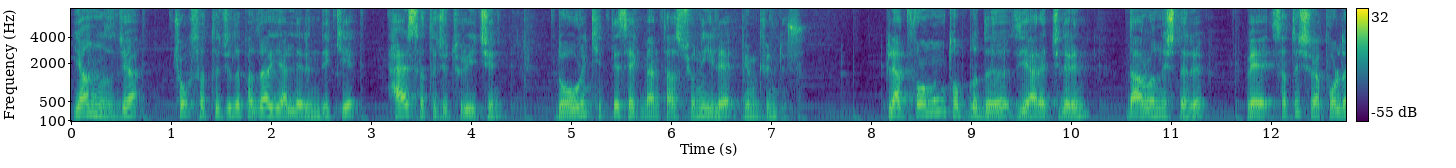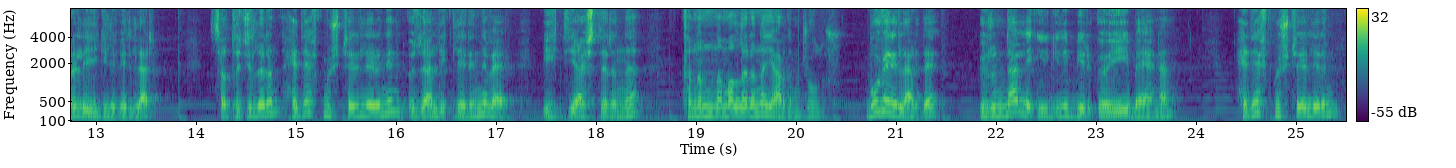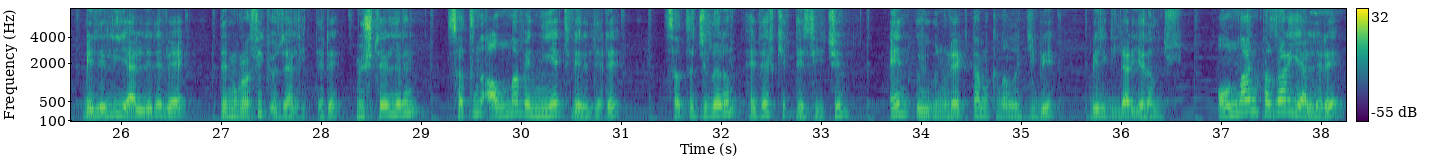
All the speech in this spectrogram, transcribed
yalnızca çok satıcılı pazar yerlerindeki her satıcı türü için doğru kitle segmentasyonu ile mümkündür. Platformun topladığı ziyaretçilerin davranışları ve satış raporları ile ilgili veriler, satıcıların hedef müşterilerinin özelliklerini ve ihtiyaçlarını tanımlamalarına yardımcı olur. Bu verilerde ürünlerle ilgili bir öğeyi beğenen, hedef müşterilerin belirli yerleri ve demografik özellikleri, müşterilerin satın alma ve niyet verileri, satıcıların hedef kitlesi için en uygun reklam kanalı gibi bilgiler yer alır. Online pazar yerleri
